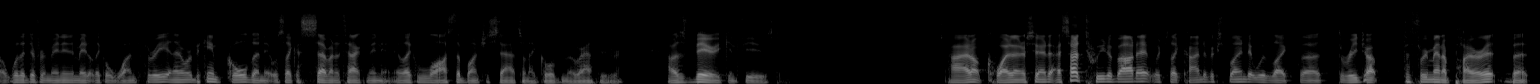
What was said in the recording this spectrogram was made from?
uh, with a different minion and made it like a 1 3 and then when it became golden it was like a 7 attack minion. It like lost a bunch of stats when I golden the Wrath Weaver. I was very confused. I don't quite understand it. I saw a tweet about it, which like kind of explained it with like the three drop, the three mana pirate, but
